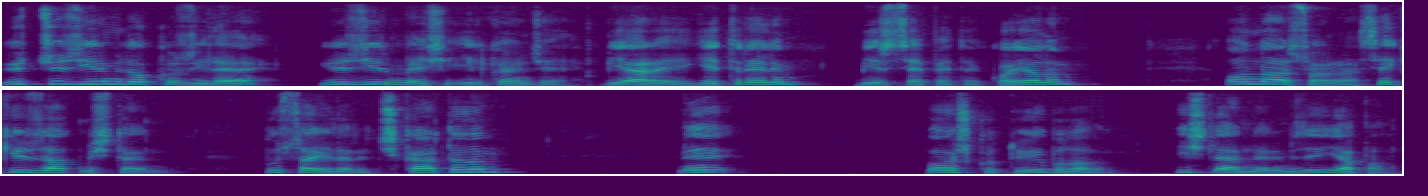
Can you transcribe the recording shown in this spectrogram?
329 ile 125'i ilk önce bir araya getirelim. Bir sepete koyalım. Ondan sonra 860'tan bu sayıları çıkartalım ve boş kutuyu bulalım. İşlemlerimizi yapalım.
